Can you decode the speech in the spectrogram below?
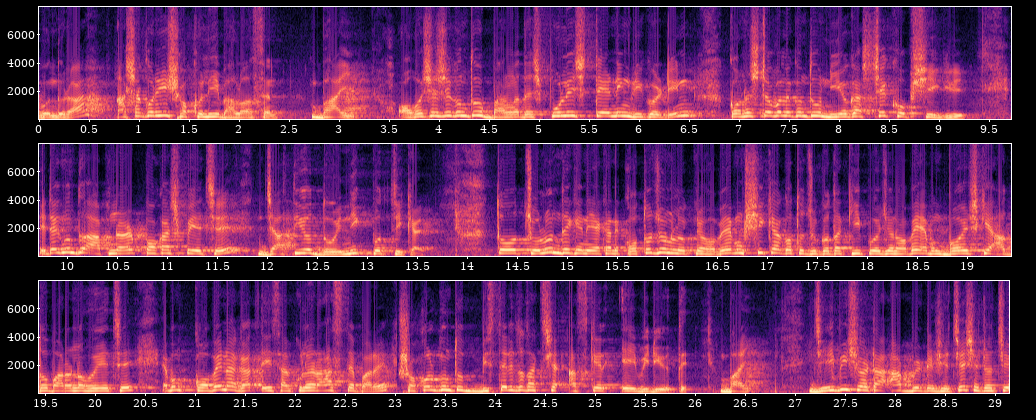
বন্ধুরা আশা করি সকলেই ভালো আছেন। ভাই, অবশেষে কিন্তু বাংলাদেশ পুলিশ ট্রেনিং রিক্রুটিং কনস্টেবলে কিন্তু নিয়োগ আসছে খুব শীঘ্রই। এটা কিন্তু আপনার প্রকাশ পেয়েছে জাতীয় দৈনিক পত্রিকায়। তো চলুন দেখে নিই এখানে কতজন লোক নেওয়া হবে এবং শিক্ষাগত যোগ্যতা কি প্রয়োজন হবে এবং বয়স কি আদৌ বাড়ানো হয়েছে এবং কবে নাগাদ এই সার্কুলার আসতে পারে, সকল কিন্তু বিস্তারিত থাকছে আজকের এই ভিডিওতে। বাই যেই বিষয়টা আপডেট এসেছে সেটা হচ্ছে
